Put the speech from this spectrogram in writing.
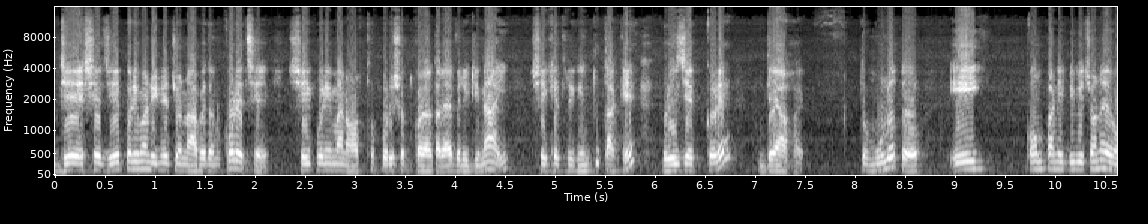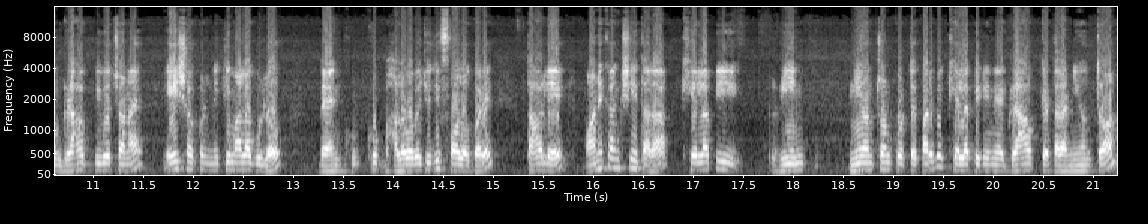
যে সে যে পরিমাণ ঋণের জন্য আবেদন করেছে, সেই পরিমাণ অর্থ পরিশোধ করার তার অ্যাবিলিটি নাই, সেক্ষেত্রে কিন্তু তাকে রিজেক্ট করে দেয়া হয়। তো মূলত এই কোম্পানি বিবেচনা এবং গ্রাহক বিবেচনায় এই সকল নীতিমালাগুলো ব্যাংক খুব- খুব ভালোভাবে যদি ফলো করে, তাহলে অনেকাংশেই তারা খেলাপি ঋণ নিয়ন্ত্রণ করতে পারবে। খেলাপি ঋণের গ্রাহককে তারা নিয়ন্ত্রণ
